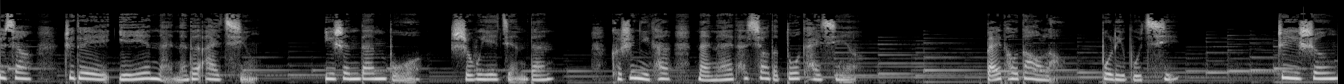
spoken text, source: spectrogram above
就像这对爷爷奶奶的爱情，一身单薄，食物也简单，可是你看奶奶她笑得多开心啊！白头到老，不离不弃，这一生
